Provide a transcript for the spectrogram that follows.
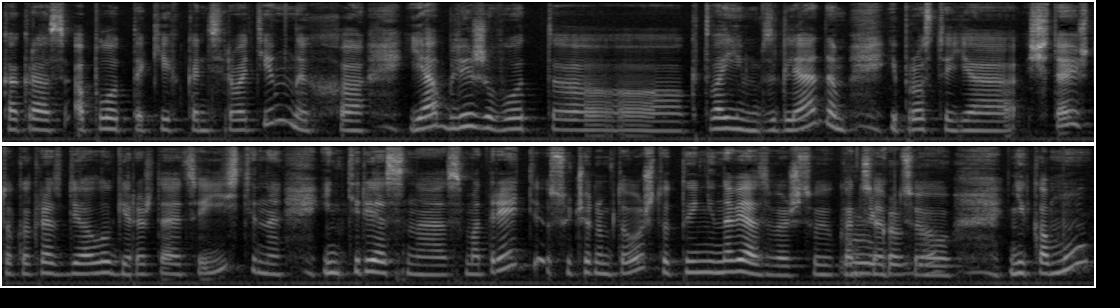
как раз оплот таких консервативных, э, я ближе вот к твоим взглядам, и просто я считаю, что как раз в диалоге рождается истина, интересно смотреть, смотреть с учетом того, что ты не навязываешь свою концепцию Никогда. никому,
